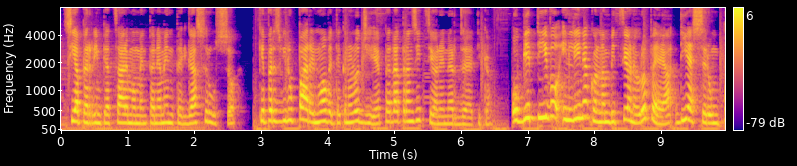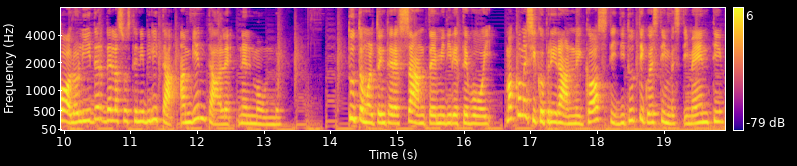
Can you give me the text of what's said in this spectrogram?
sia per rimpiazzare momentaneamente il gas russo, che per sviluppare nuove tecnologie per la transizione energetica. Obiettivo in linea con l'ambizione europea di essere un polo leader della sostenibilità ambientale nel mondo. Tutto molto interessante, mi direte voi, ma come si copriranno i costi di tutti questi investimenti?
